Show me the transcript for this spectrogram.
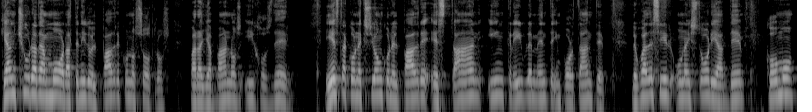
qué anchura de amor ha tenido el Padre con nosotros para llamarnos hijos de Él. Y esta conexión con el Padre es tan increíblemente importante. Les voy a decir una historia de cómo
